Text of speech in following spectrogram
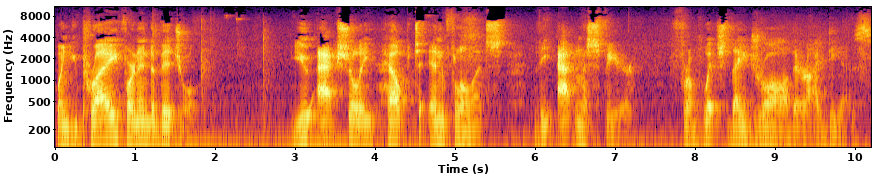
When you pray for an individual, you actually help to influence the atmosphere from which they draw their ideas.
